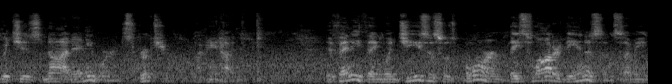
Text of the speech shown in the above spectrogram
which is not anywhere in Scripture. I mean, I, if anything, when Jesus was born, they slaughtered the innocents. I mean,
